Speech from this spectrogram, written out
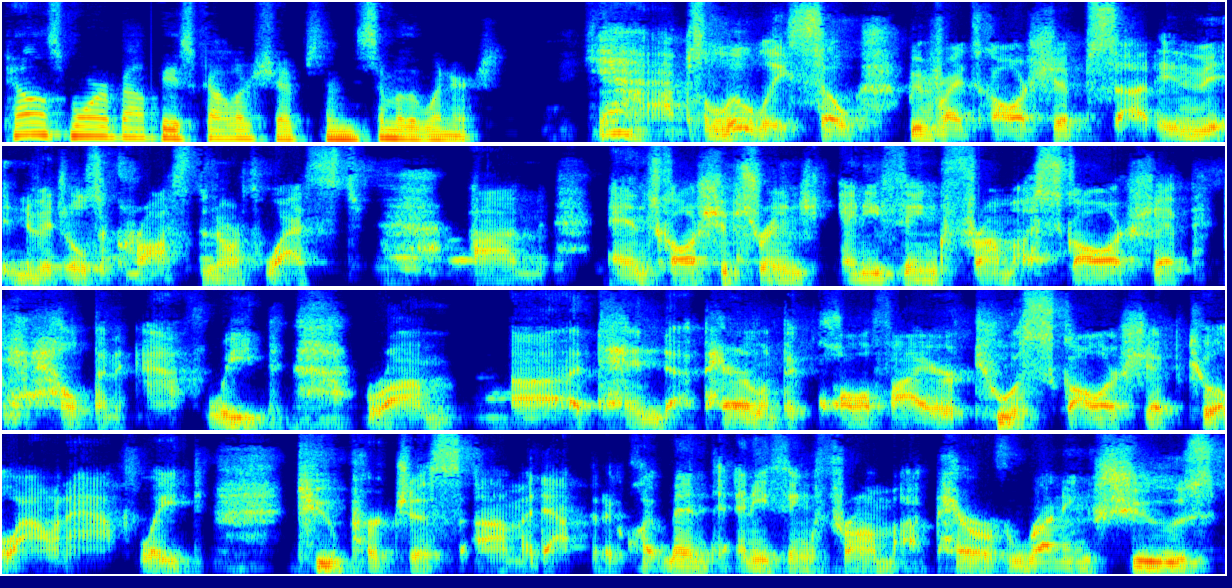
Tell us more about these scholarships and some of the winners. Yeah, absolutely. So we provide scholarships uh, to individuals across the Northwest. Um, and scholarships range anything from a scholarship to help an athlete um, uh, attend a Paralympic qualifier to a scholarship to allow an athlete to purchase um, adapted equipment, anything from a pair of running shoes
